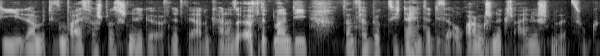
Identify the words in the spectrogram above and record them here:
die da mit diesem Weißverschluss schnell geöffnet werden kann. Also öffnet man die, dann verbirgt sich dahinter dieser orangene kleine Schnürzug.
